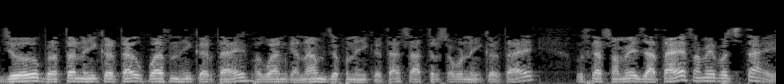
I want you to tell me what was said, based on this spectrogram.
जो व्रत नहीं करता, उपवास नहीं करता है, भगवान का नाम जप नहीं करता, शास्त्र श्रवण नहीं करता है, उसका समय जाता है, समय बचता है।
